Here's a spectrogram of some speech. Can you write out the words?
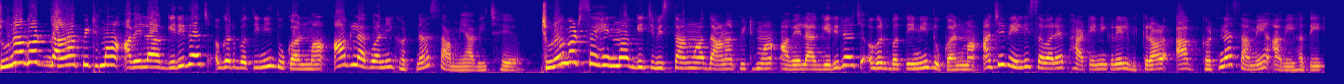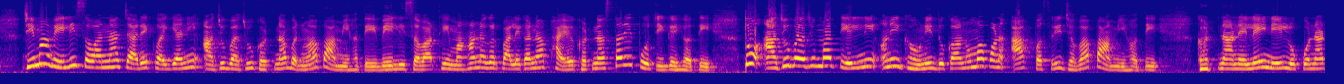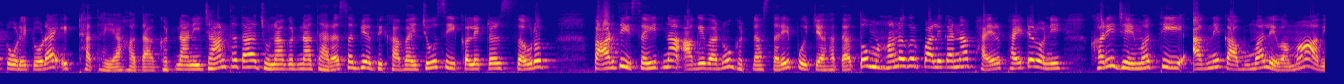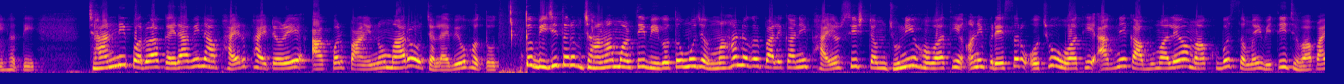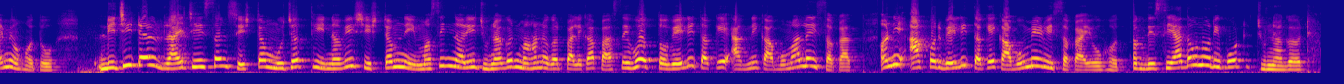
જૂનાગઢ દાણાપીઠમાં આવેલા ગિરિરાજ અગરબત્તીની દુકાનમાં આગ લાગવાની ઘટના સામે આવી છે. જૂનાગઢ શહેરમાં ગીચ વિસ્તારમાં દાણાપીઠમાં આવેલા ગિરિરાજ અગરબત્તીની દુકાનમાં આજે વહેલી સવારે ફાટી નીકળેલ વિકરાળ આગ ઘટના સામે આવી હતી, જેમાં વહેલી સવારના ચારેક વાગ્યાની આજુબાજુ ઘટના બનવા પામી હતી. વહેલી સવારથી મહાનગરપાલિકાના ફાયર ઘટના સ્થળે પહોંચી ગઈ હતી. તો આજુબાજુમાં તેલની અને ઘઉંની દુકાનોમાં પણ આગ પસરી જવા પામી હતી. ઘટનાને લઈને લોકોના ટોળે ટોળા એકઠા થયા હતા. ઘટનાની જાણ થતાં જૂનાગઢના ધારાસભ્ય ભીખાભાઈ જોશી, કલેક્ટર સૌરભ પારધી સહિતના આગેવાનો ઘટના સ્થળે પહોંચ્યા હતા. તો મહાનગરપાલિકાના ફાયર ફાઇટરોની ખરી જહેમતથી આગને કાબૂમાં લેવામાં આવી હતી. જાનની પરવા કર્યા વિના ફાયર ફાઇટરે આગ પર પાણીનો મારો ચલાવ્યો હતો. તો બીજી તરફ જાણવા મળતી વિગતો મુજબ મહાનગરપાલિકાની ફાયર સિસ્ટમ જૂની હોવાથી અને પ્રેશર ઓછું હોવાથી આગને કાબૂમાં લેવામાં ખૂબ જ સમય વીતી જવા પામ્યો હતો. ડિજિટલ રાઇઝેશન સિસ્ટમ મુજબથી નવી સિસ્ટમની મશીનરી જૂનાગઢ મહાનગરપાલિકા પાસે હોત તો વહેલી તકે આગને કાબૂમાં લઈ શકાત અને આગ પર વહેલી તકે કાબૂ મેળવી શકાયો હોત. જગદીશ યાદવનો રિપોર્ટ જૂનાગઢ.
